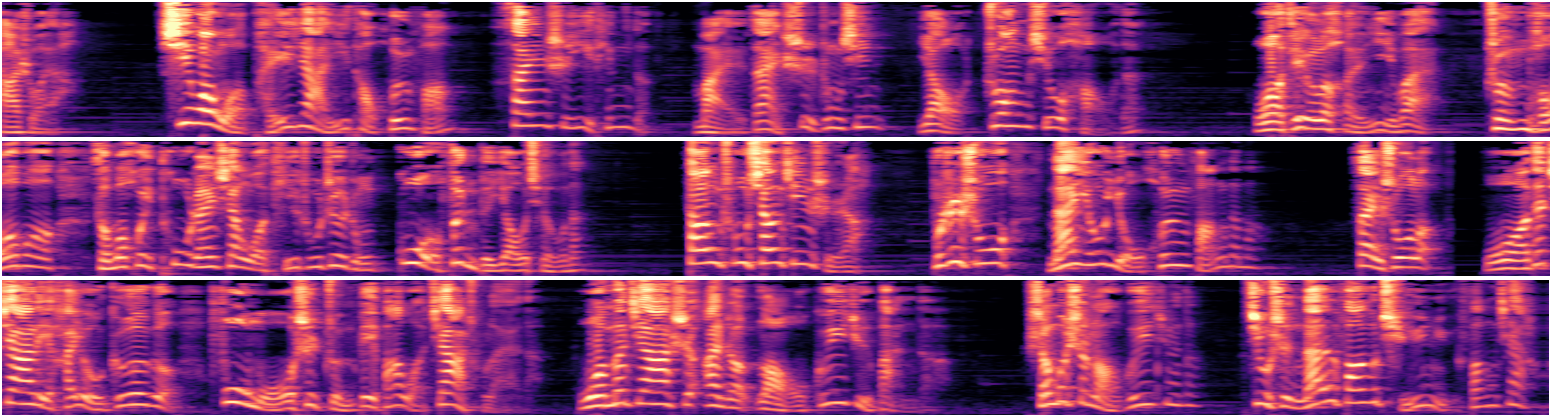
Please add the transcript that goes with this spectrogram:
她说呀，希望我陪嫁一套婚房，三室一厅的，买在市中心，要装修好的。我听了很意外，准婆婆怎么会突然向我提出这种过分的要求呢？当初相亲时啊。不是说男友有婚房的吗？再说了，我的家里还有哥哥，父母是准备把我嫁出来的。我们家是按照老规矩办的。什么是老规矩呢？就是男方娶，女方嫁，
